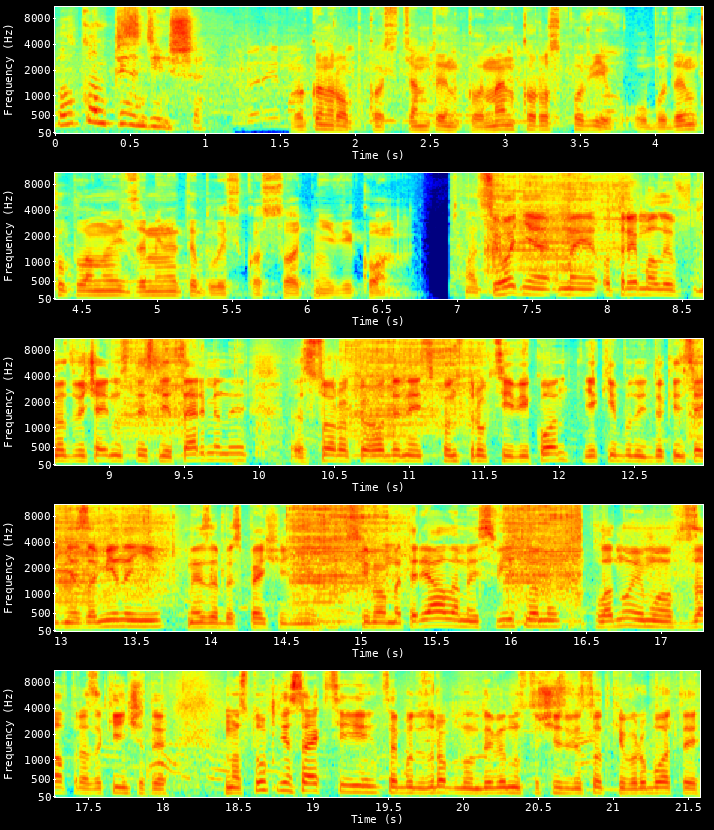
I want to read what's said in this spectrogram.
балкон пізніше. Виконроб Костянтин Клименко розповів, у будинку планують замінити близько сотні вікон. Сьогодні ми отримали в надзвичайно стислі терміни 40 одиниць конструкцій вікон, які будуть до кінця дня замінені. Ми забезпечені всіма матеріалами, світлами. Плануємо завтра закінчити наступні секції. Це буде зроблено 96% роботи,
